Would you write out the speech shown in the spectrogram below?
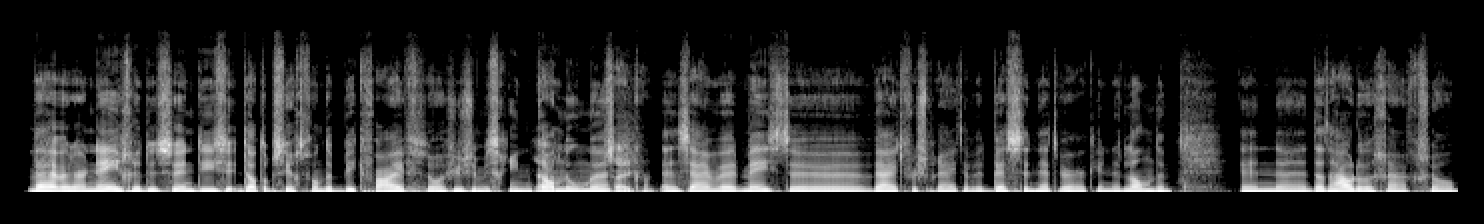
We hebben er negen, dus in die, dat opzicht van de Big Five, zoals je ze misschien Ja, kan noemen, Zeker. eh, zijn we het meest eh, wijd verspreid. Hebben we het beste netwerk in de landen. En eh, dat houden we graag zo.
